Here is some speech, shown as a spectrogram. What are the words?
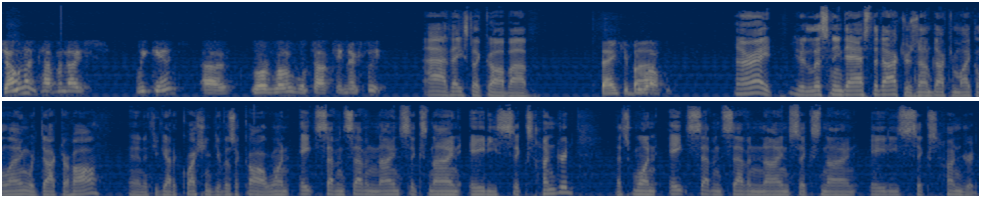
Gentlemen, have a nice weekend. Uh, Lord willing, we'll talk to you next week. Ah, thanks for the call, Bob. Thank you, Bob. All right. You're listening to Ask the Doctors. I'm Dr. Michael Lang with Dr. Hall. And if you got a question, give us a call 1 877 969 8600. That's 1 877 969 8600.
